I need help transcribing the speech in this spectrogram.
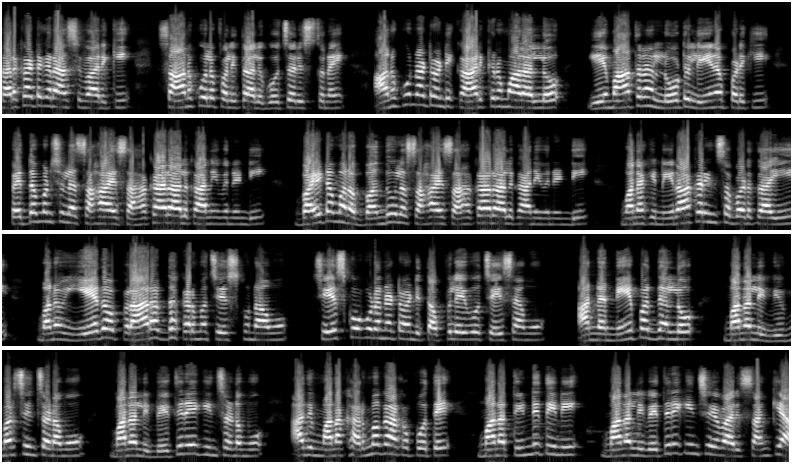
కర్కాటక రాశి వారికి సానుకూల ఫలితాలు గోచరిస్తున్నాయి. అనుకున్నటువంటి కార్యక్రమాలలో ఏమాత్రం లోటు లేనప్పటికీ పెద్ద మనుషుల సహాయ సహకారాలు కానివ్వనండి బయట మన బంధువుల సహాయ సహకారాలు కానివ్వనండి మనకి నిరాకరించబడతాయి. మనం ఏదో ప్రారంధ కర్మ చేసుకున్నాము చేసుకోకూడనటువంటి తప్పులేవో చేశాము అన్న నేపథ్యంలో మనల్ని విమర్శించడము మనల్ని వ్యతిరేకించడము అది మన కర్మ కాకపోతే మన తిండి తిని మనల్ని వ్యతిరేకించే వారి సంఖ్య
